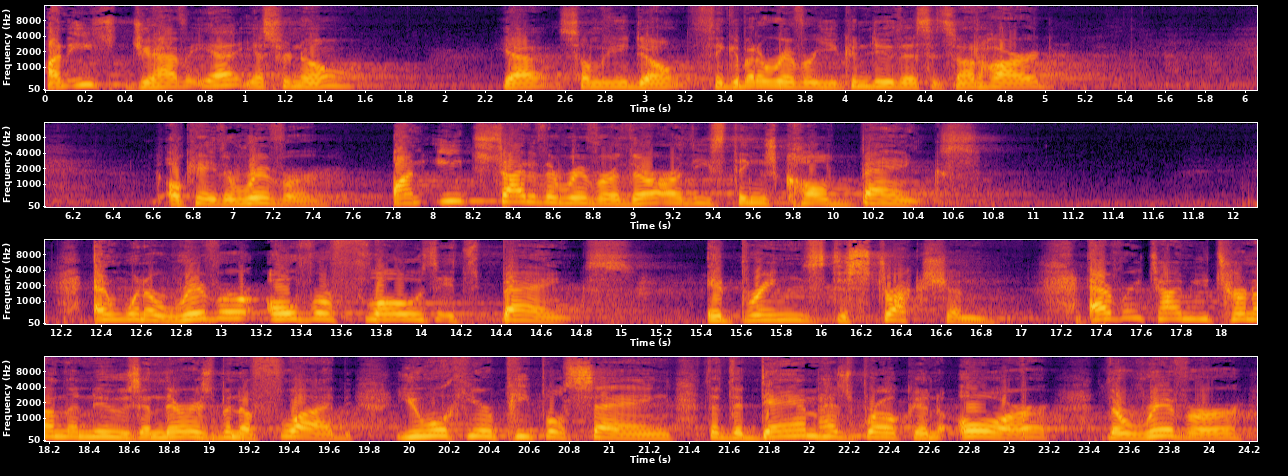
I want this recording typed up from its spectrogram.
On each, do you have it yet? Yes or no? Yeah, some of you don't. Think about a river. You can do this, it's not hard okay, the river, on each side of the river, there are these things called banks. And when a river overflows its banks, it brings destruction. Every time you turn on the news and there has been a flood, you will hear people saying that the dam has broken or the river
